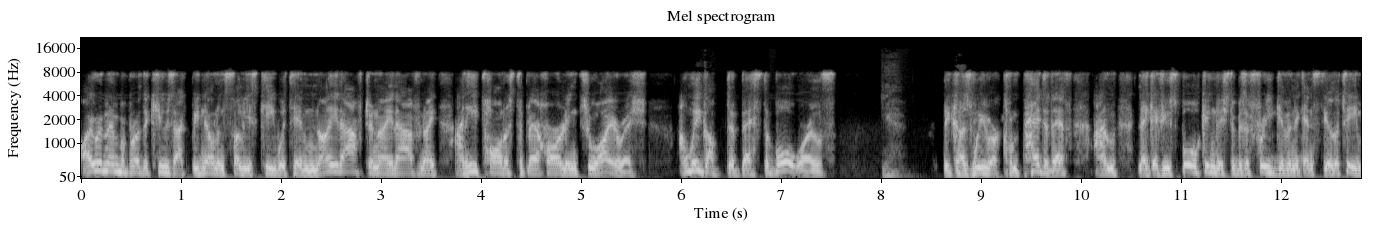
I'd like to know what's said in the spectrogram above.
I remember Brother Cusack being down in Sully's Quay with him night after night after night, and he taught us to play hurling through Irish, and we got the best of both worlds because we were competitive and like if you spoke English there was a free given against the other team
